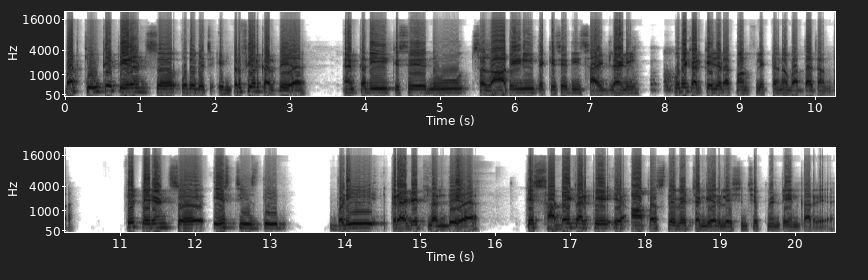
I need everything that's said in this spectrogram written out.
ਬਟ ਕਿਉਂਕਿ ਪੇਰੈਂਟਸ ਉਹਦੇ ਵਿੱਚ ਇੰਟਰਫੇਅਰ ਕਰਦੇ ਆ ਐਂਡ ਕਦੀ ਕਿਸੇ ਨੂੰ ਸਜ਼ਾ ਦੇਣੀ ਤੇ ਕਿਸੇ ਦੀ ਸਾਈਡ ਲੈਣੀ, ਉਹਦੇ ਕਰਕੇ ਜਿਹੜਾ ਕਨਫਲਿਕਟ ਹੈ ਨਾ ਵੱਧਦਾ ਜਾਂਦਾ ਫਿਰ ਪੇਰੈਂਟਸ ਇਸ ਚੀਜ਼ ਦੀ ਬੜੀ ਕ੍ਰੈਡਿਟ ਲੈਂਦੇ ਆ ਕਿ ਸਾਡੇ ਕਰਕੇ ਇਹ ਆਪਸ ਦੇ ਵਿੱਚ ਚੰਗੇ ਰਿਲੇਸ਼ਨਸ਼ਿਪ ਮੇਨਟੇਨ ਕਰ ਰਹੇ ਆ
